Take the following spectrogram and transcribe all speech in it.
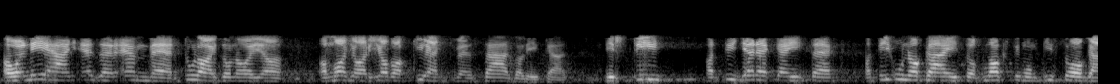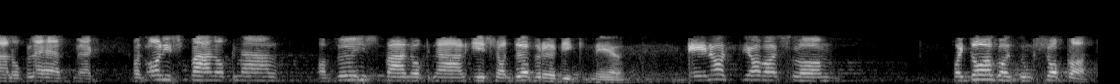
ahol néhány ezer ember tulajdonolja a magyar javak 90%-át. És ti, a ti gyerekeitek, a ti unokáitok maximum kiszolgálók lehetnek az alispánoknál, a főispánoknál és a döbrögiknél. Én azt javaslom, hogy dolgozzunk sokat,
